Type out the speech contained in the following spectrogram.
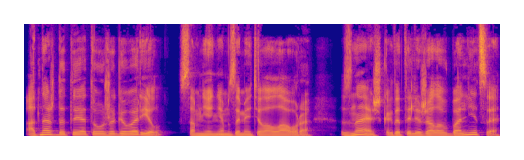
«Однажды ты это уже говорил», – сомнением заметила Лаура. «Знаешь, когда ты лежала в больнице,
